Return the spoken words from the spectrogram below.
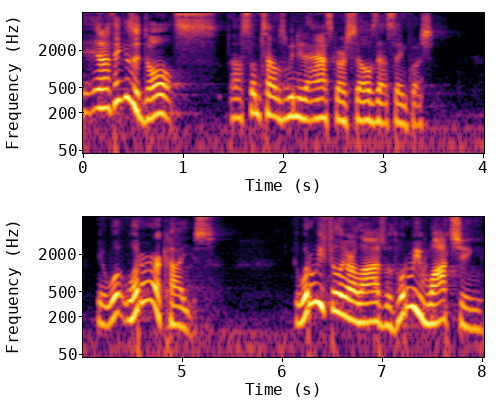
And I think as adults, uh, sometimes we need to ask ourselves that same question. You know, what, what are our Cailloux? What are we filling our lives with? What are we watching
